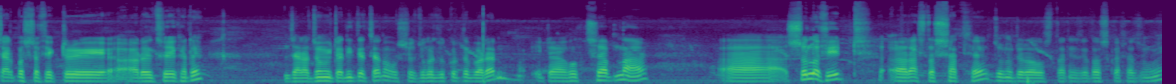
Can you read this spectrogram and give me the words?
চার পাঁচটা ফ্যাক্টরি রয়েছে এখানে। যারা জমিটা নিতে চান, অবশ্যই যোগাযোগ করতে পারেন। এটা হচ্ছে আপনার ষোলো ফিট রাস্তার সাথে। জমিটার অবস্থান এই যে দশ কাঠা জমি।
